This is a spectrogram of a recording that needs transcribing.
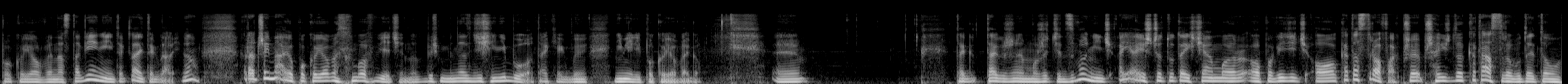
pokojowe nastawienie i tak dalej, i tak dalej. No, raczej mają pokojowe, no bo wiecie, no byśmy nas dzisiaj nie było, tak, jakby nie mieli pokojowego. Yy. Tak, także możecie dzwonić, a ja jeszcze tutaj chciałem opowiedzieć o katastrofach, Prze, przejść do katastrof, bo tutaj to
